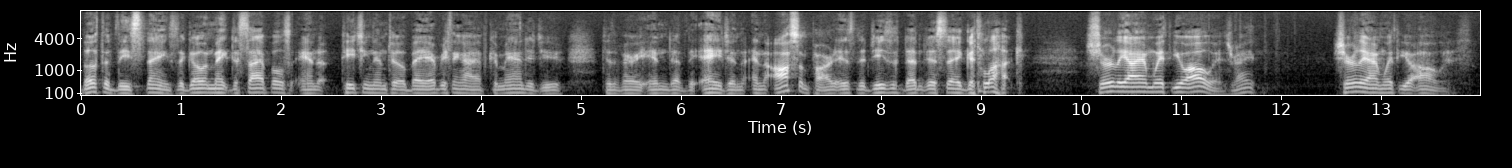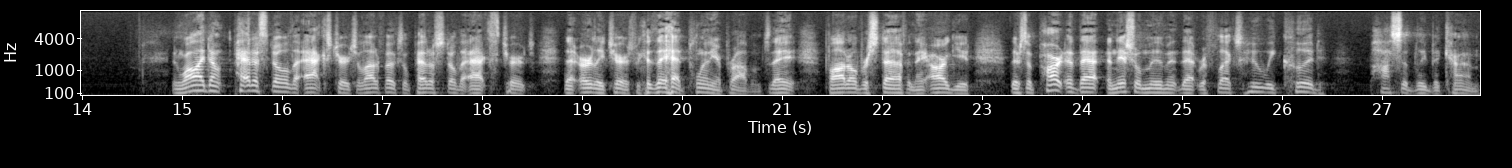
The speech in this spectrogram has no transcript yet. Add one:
both of these things the go and make disciples and teaching them to obey everything I have commanded you to the very end of the age. And, and the awesome part is that Jesus doesn't just say, Good luck. Surely I am with you always, right? Surely I'm with you always. And while I don't pedestal the Acts church, a lot of folks will pedestal the Acts church, that early church, because they had plenty of problems. They fought over stuff and they argued. There's a part of that initial movement that reflects who we could possibly become.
